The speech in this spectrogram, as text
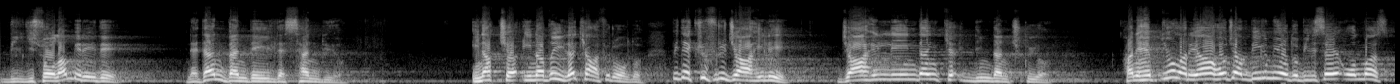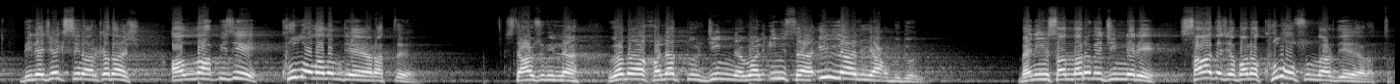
bilgisi olan biriydi. Neden ben değil de sen diyor. İnatça, inadıyla kafir oldu. Bir de küfrü cahili. Cahilliğinden dinden çıkıyor. Hani hep diyorlar ya hocam bilmiyordu bilse olmaz. Bileceksin arkadaş. Allah bizi kul olalım diye yarattı. Estağfirullah. Ve ma halaktul cinne vel insa illa liya'budun. Ben insanları ve cinleri sadece bana kul olsunlar diye yarattım.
